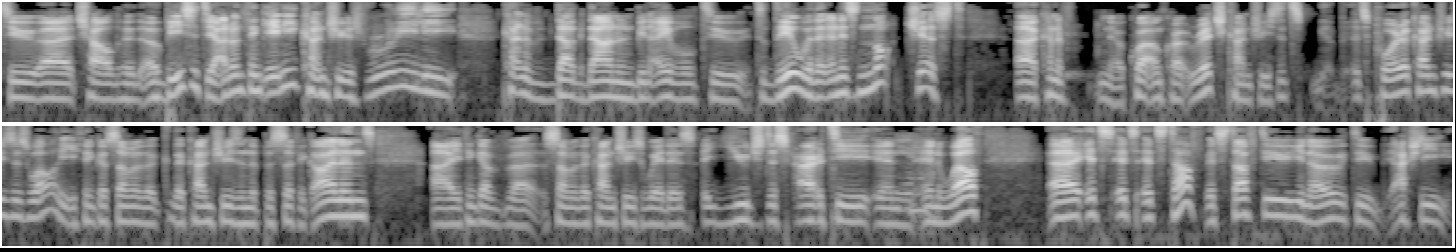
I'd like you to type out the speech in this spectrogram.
to uh, childhood obesity. I don't think any country has really kind of dug down and been able to to deal with it. And it's not just uh, kind of you know quote unquote rich countries. It's it's poorer countries as well. You think of some of the, the countries in the Pacific Islands. Uh, you think of uh, some of the countries where there's a huge disparity in Yeah. in wealth. uh, it's it's it's tough. It's tough to you know to actually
